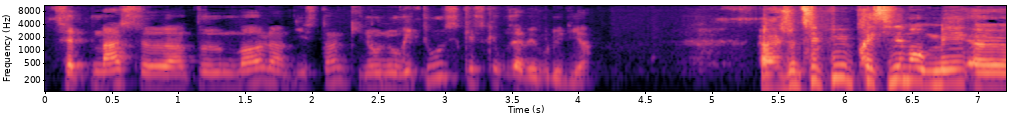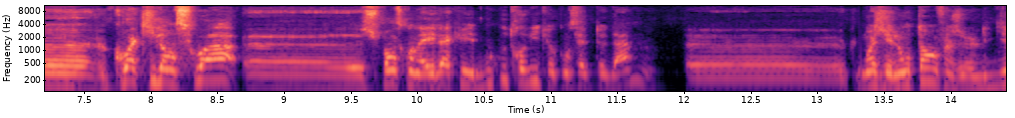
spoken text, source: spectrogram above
cette masse euh, un peu molle, indistincte qui nous nourrit tous? Qu'est-ce que vous avez voulu dire? Euh, je ne sais plus précisément, mais euh, quoi qu'il en soit, euh, je pense qu'on a évacué beaucoup trop vite le concept d'âme. Euh, moi, j'ai longtemps, enfin, je le dis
